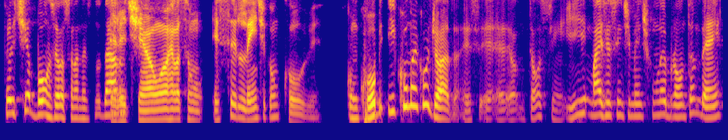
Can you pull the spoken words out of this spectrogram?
então ele tinha bons relacionamentos no Dallas. Ele tinha uma relação excelente com o Kobe. Com Kobe e com o Michael Jordan. Esse, é, é, então, assim, e mais recentemente com o LeBron também,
